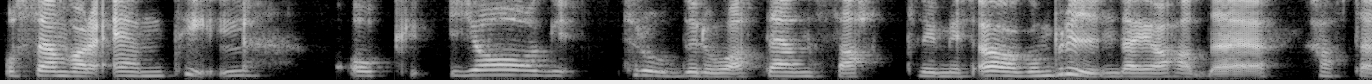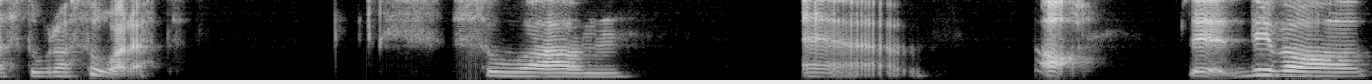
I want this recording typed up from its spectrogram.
Och sen var det en till. Och jag trodde då att den satt vid mitt ögonbryn där jag hade haft det här stora såret. Så um, eh, ja, det, det, var,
